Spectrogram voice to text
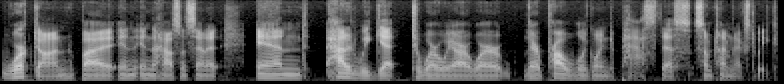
worked on by in, in the House and Senate? And how did we get to where we are, where they're probably going to pass this sometime next week?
